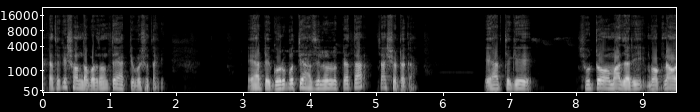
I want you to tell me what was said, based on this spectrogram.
একটা থেকে সন্ধ্যা পর্যন্ত এই হাটটি বসে থাকে। এই হাটে গরুপতি হাজির হল ক্রেতা চারশো টাকা। এই হাট থেকে ছোট ও মাঝারি বকনা ও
